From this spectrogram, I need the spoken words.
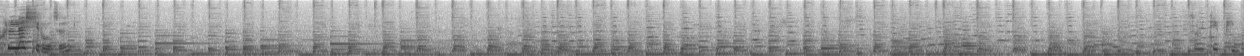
classy rose 핑크.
